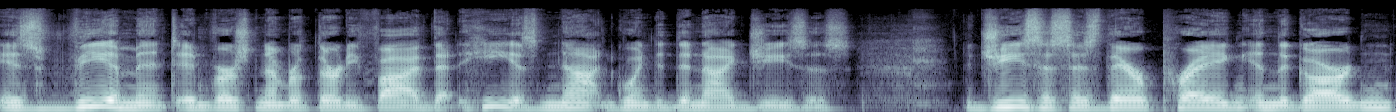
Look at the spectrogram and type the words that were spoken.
is vehement in verse number 35 that he is not going to deny Jesus. Jesus is there praying in the garden,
